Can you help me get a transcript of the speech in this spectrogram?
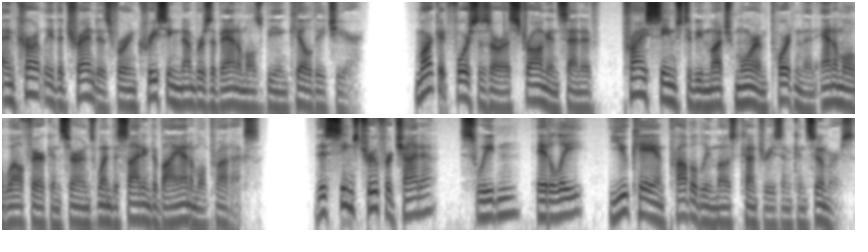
and currently the trend is for increasing numbers of animals being killed each year. Market forces are a strong incentive, price seems to be much more important than animal welfare concerns when deciding to buy animal products. This seems true for China, Sweden, Italy, UK, and probably most countries and consumers.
